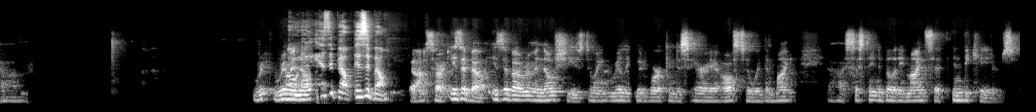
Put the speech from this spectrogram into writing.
Um, Rimino- oh, Isabel, Isabel. I'm sorry, Isabel. Isabel Rimanoczy is doing really good work in this area also with the mind, uh, sustainability mindset indicators.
